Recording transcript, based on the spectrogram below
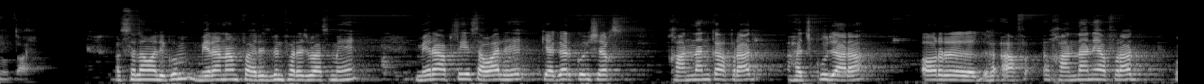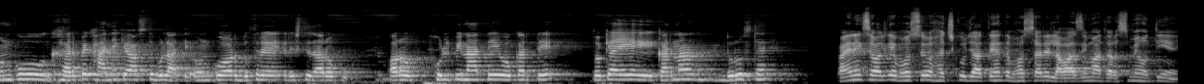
ہوتا ہے۔ السلام علیکم میرا نام فارض بن فرجواس میں ہے۔ میرا آپ سے یہ سوال ہے کہ اگر کوئی شخص خاندان کا افراد حج کو جا رہا اور خاندان افراد ان کو گھر پہ کھانے کے واسطے بلاتے ان کو اور دوسرے رشتہ داروں کو اور وہ پھول پناتے وہ کرتے تو کیا یہ کرنا درست ہے؟ پہلے ایک سوال کے بہت سے حج کو جاتے ہیں تو بہت سارے لوازمات رسمیں ہوتی ہیں۔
